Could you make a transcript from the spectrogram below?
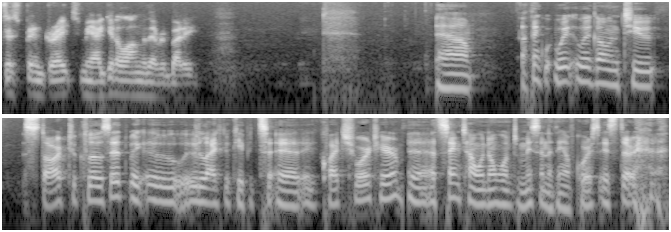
just been great to me. I get along with everybody. Um, I think we, we're going to start to close it. We, uh, we like to keep it uh, quite short here. Uh, at the same time, we don't want to miss anything, of course. Is there?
